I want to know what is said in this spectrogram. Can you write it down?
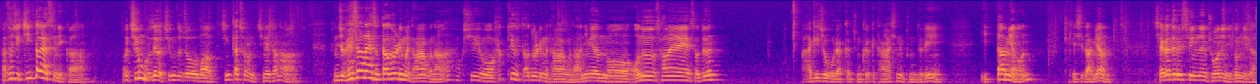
아, 솔직히 찐따였으니까. 어, 지금 보세요. 지금도 저 막 찐따처럼 지내잖아. 이제 회사 내에서 따돌림을 당하거나, 혹시 뭐 학교에서 따돌림을 당하거나, 아니면 뭐 어느 사회에서든 악의적으로 약간 좀 그렇게 당하시는 분들이 있다면, 계시다면, 제가 드릴 수 있는 조언은 이겁니다.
